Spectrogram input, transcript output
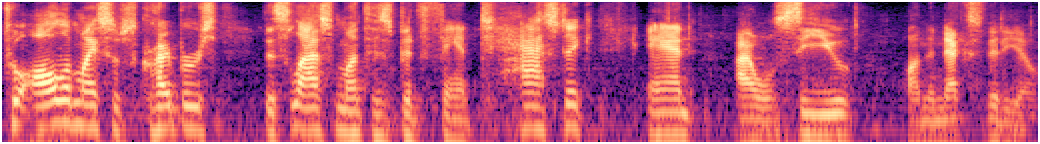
to all of my subscribers. This last month has been fantastic and I will see you on the next video.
